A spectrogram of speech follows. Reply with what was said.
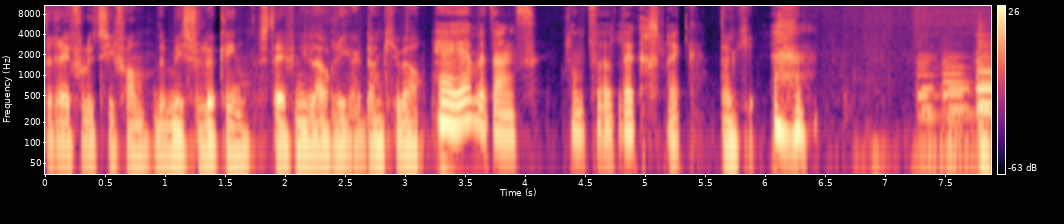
De revolutie van de mislukking. Stephanie Laurier, dank je wel. Ja, jij bedankt. Ik vond het een leuk gesprek. Dank je.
